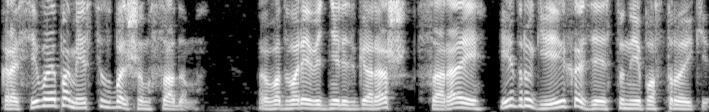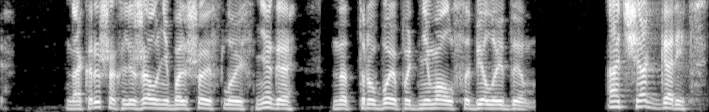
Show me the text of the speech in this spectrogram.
Красивое поместье с большим садом. Во дворе виднелись гараж, сараи и другие хозяйственные постройки. На крышах лежал небольшой слой снега, над трубой поднимался белый дым. «Очаг горит»,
